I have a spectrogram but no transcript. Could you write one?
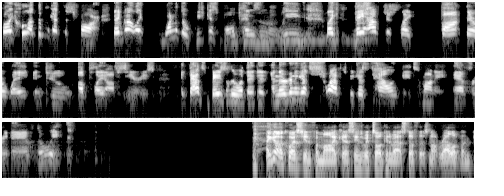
But like, who let them get this far? They've got like one of the weakest bullpens in the league. Like they have just like bought their way into a playoff series. That's basically what they did, and they're gonna get swept because talent beats money every day of the week. I got a question for Micah, since we're talking about stuff that's not relevant.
